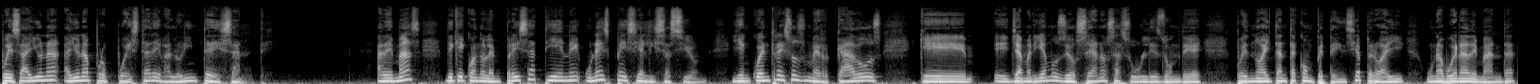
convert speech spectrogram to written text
pues hay una, hay una propuesta de valor interesante Además de que cuando la empresa tiene una especialización y encuentra esos mercados que eh, llamaríamos de océanos azules, donde pues no hay tanta competencia, pero hay una buena demanda,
